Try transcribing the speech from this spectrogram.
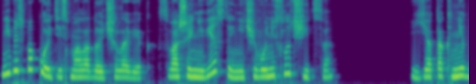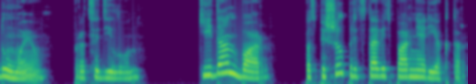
Не беспокойтесь, молодой человек, с вашей невестой ничего не случится. Я так не думаю, процедил он. Кейдан Бар, Поспешил представить парня ректор.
